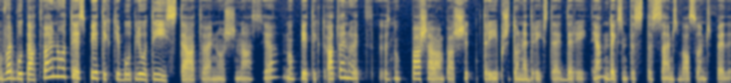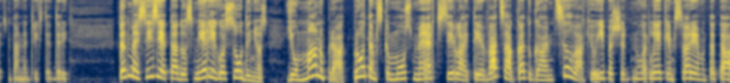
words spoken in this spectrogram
Un varbūt atvainoties, pietiktu, ja būtu ļoti īsta tā atvainošanās. Ja? Nu, pietiktu, atvainojiet, nu, pāršāvām pār šī trīpu, šito nedrīkstēja darīt. Ja? Nu, teiksim, tas tas saimnes balsojums pēdējais, tā nedrīkstēja darīt. Tad mēs iziet tādos mierīgos ūdeņos. Jo, manuprāt, protams, ka mūsu mērķis ir, lai tie vecāki gadagājumi cilvēki, jo īpaši ar, nu, ar liekiem svariem un tā tā,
